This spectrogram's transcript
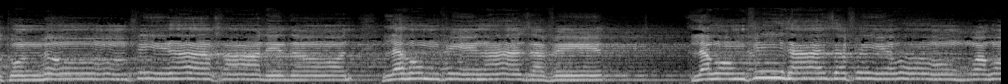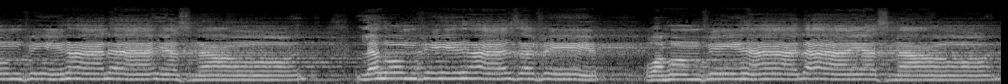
وكل فيها خالدون. لهم فيها زفير. لهم فيها زفير وهم فيها لا يسمعون. لهم فيها زفير وهم فيها لا يسمعون.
